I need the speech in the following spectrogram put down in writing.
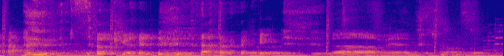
so good. All right. Oh man. That's awesome.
